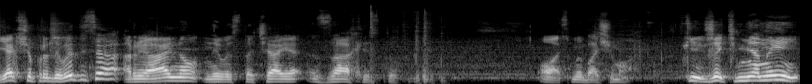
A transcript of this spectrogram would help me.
Якщо придивитися, реально не вистачає захисту. Ось ми бачимо. Такий вже тьмяний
